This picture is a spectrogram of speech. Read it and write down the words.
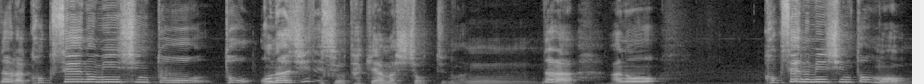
だから国政の民進党と同じですよ竹山市長っていうのは、うん。だからあの国政の民進党も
